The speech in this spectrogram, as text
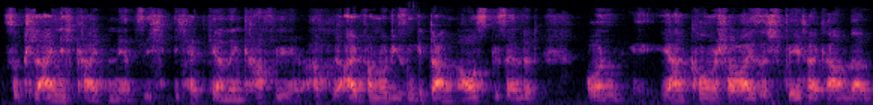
so Kleinigkeiten jetzt, ich, ich hätte gerne einen Kaffee. Habe mir einfach nur diesen Gedanken ausgesendet und ja, komischerweise später kam dann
